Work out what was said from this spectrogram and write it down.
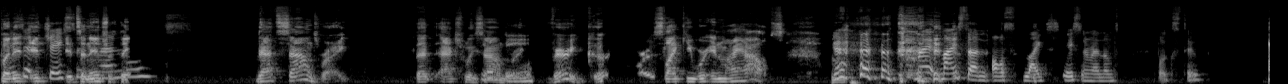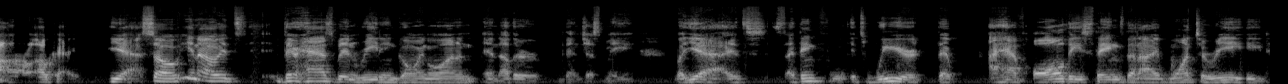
But it, it, it it's an interesting. Reynolds? That sounds right. That actually sounds Maybe. right. Very good. It's like you were in my house. my, my son also likes Jason Reynolds books too. Oh, okay. Yeah. So, you know, it's there has been reading going on and other than just me. But yeah, it's I think it's weird that I have all these things that I want to read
